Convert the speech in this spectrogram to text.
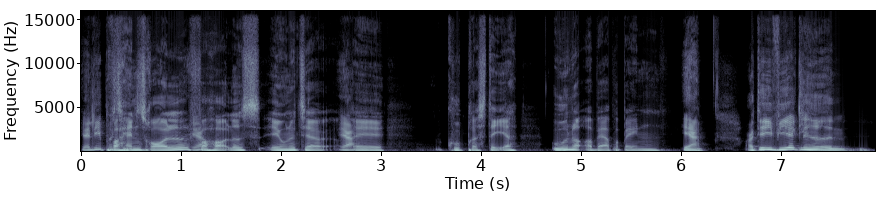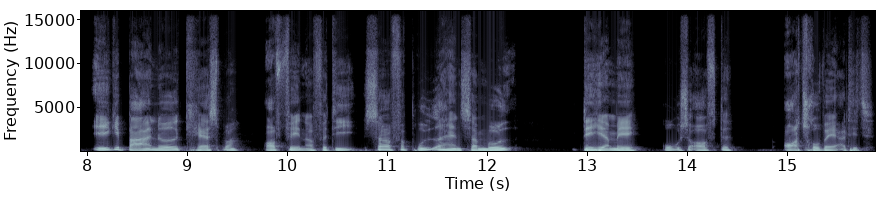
Ja, lige præcis. For hans rolle ja. for holdets evne til at ja. øh, kunne præstere, uden at være på banen. Ja, og det er i virkeligheden ikke bare noget, Kasper opfinder, fordi så forbryder han sig mod det her med ros ofte og troværdigt.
